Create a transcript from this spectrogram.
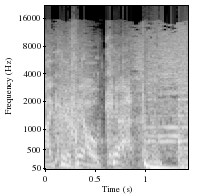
like a Hellcat.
